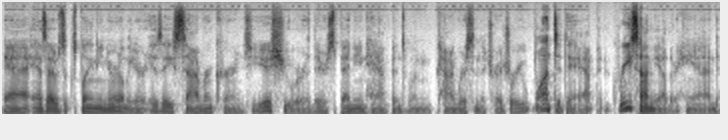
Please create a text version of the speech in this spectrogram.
uh, as I was explaining earlier, is a sovereign currency issuer. Their spending happens when Congress and the Treasury want it to happen. Greece, on the other hand,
